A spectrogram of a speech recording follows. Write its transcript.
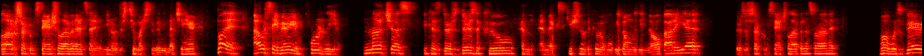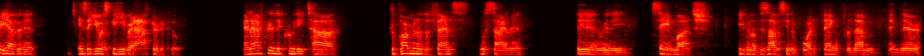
a lot of circumstantial evidence, and you know, there's too much to really mention here. But I would say very importantly, not just because there's there's the coup and, and the execution of the coup, and we don't really know about it yet. There's a circumstantial evidence around it what was very evident is the U.S. behavior after the coup. And after the coup d'etat, the Department of Defense was silent. They didn't really say much, even though this is obviously an important thing for them and their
